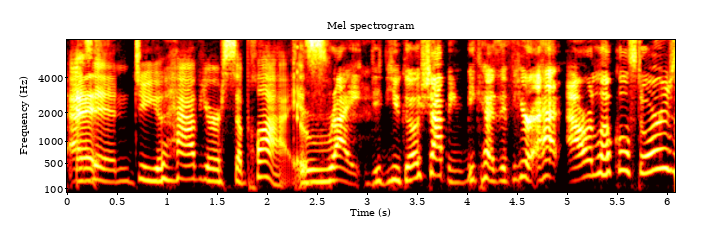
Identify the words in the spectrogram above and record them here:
as Uh, in do you have your supplies Right. Did you go shopping? Because if you're at our local stores,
